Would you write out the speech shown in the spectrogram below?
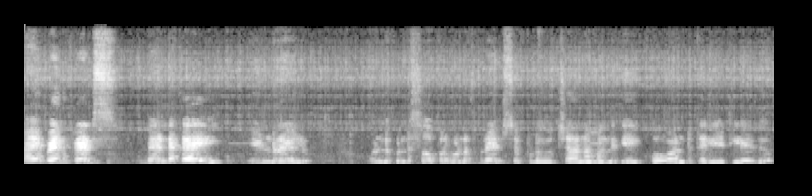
అయిపోయింది ఫ్రెండ్స్. బెండకాయ ఎండ్రాయిలు. వండుకుంటే సూపర్గా ఉండదు ఫ్రెండ్స్. ఇప్పుడు చాలా మందికి వంట తెలియట్లేదు.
